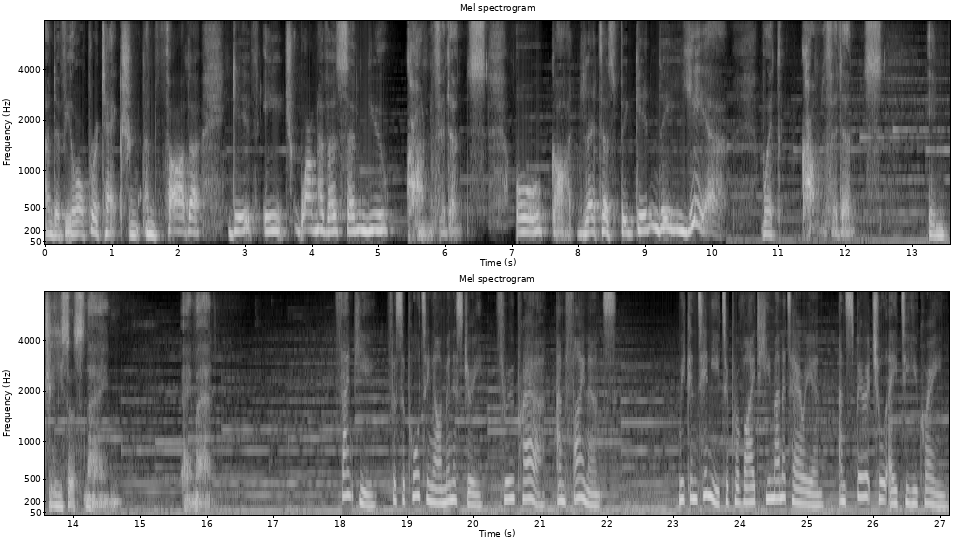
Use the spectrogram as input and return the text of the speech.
and of your protection. And Father, give each one of us a new confidence. Oh God, let us begin the year with confidence. In Jesus' name, amen. Thank you for supporting our ministry through prayer and finance. We continue to provide humanitarian and spiritual aid to Ukraine,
